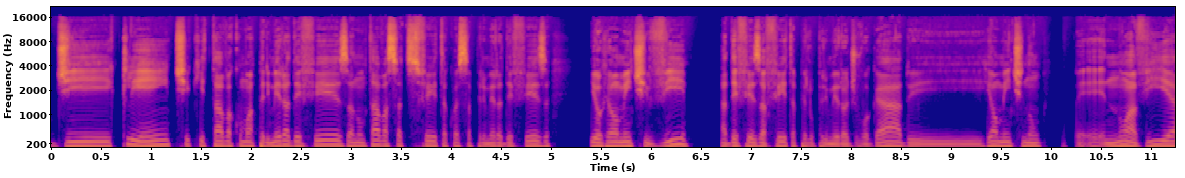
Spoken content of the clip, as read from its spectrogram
de cliente que estava com uma primeira defesa, não estava satisfeita com essa primeira defesa. Eu realmente vi a defesa feita pelo primeiro advogado e realmente não, eh, não havia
